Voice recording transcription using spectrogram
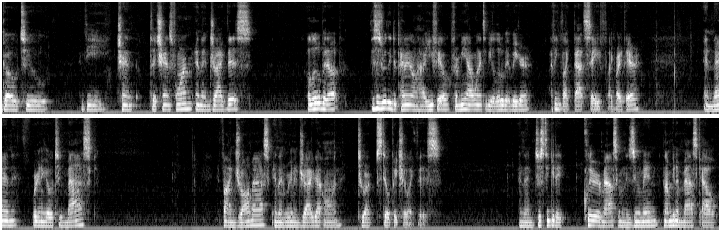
go to the trans the transform and then drag this a little bit up. This is really dependent on how you feel. For me, I want it to be a little bit bigger. I think like that's safe, like right there. And then we're gonna go to mask, find draw mask, and then we're gonna drag that on to our still picture like this. And then just to get a clearer mask, I'm gonna zoom in and I'm gonna mask out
